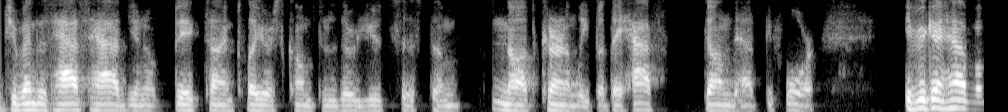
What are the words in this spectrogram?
Juventus has had you know big time players come through their youth system. Not currently, but they have done that before. If you can have an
